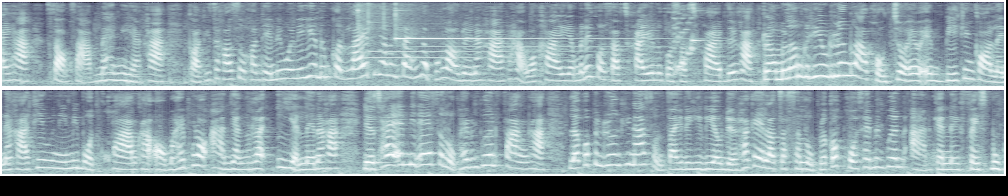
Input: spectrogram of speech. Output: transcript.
น์ค่ะ23แมเนียค่ะก่อนที่จะเข้าสู่คอนเทนต์ในวันนี้อย่าลืมกดไลค์เป็นกำลังใจให้กับพวกเราด้วยนะคะ ถ้าหากว่าใครยังไม่ได้กด subscribe อย่าลืมกด subscribe ด้วยค่ะ เรามาเริ่มกันที่เรื่องราวของโจเอลเอ็มบีกันก่อนเลยนะคะ ที่วันนี้มีบทความค่ะ ออกมาให้พวกเราอ่านอย่างละเอียดเลยนะคะ เดี๋ยวใช้เอ็มิเอสรุปให้เพื่อนๆฟังค่ะ แล้วก็เป็นเรื่องที่น่าสนใจเลยทีเดียว เดี๋ยวถ้าเกิดเราจะสรุปแล้วก็โพสให้เพื่อนๆอ่านกันใน Facebook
